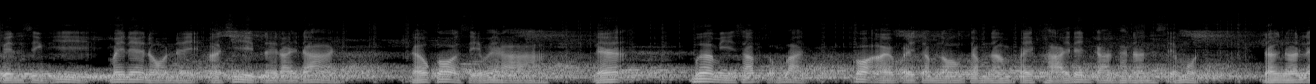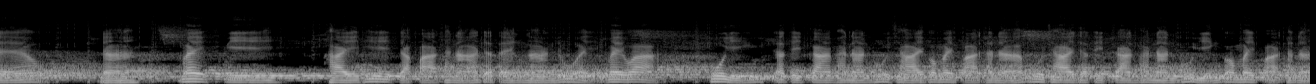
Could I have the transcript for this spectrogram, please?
เป็นสิ่งที่ไม่แน่นอนในอาชีพในรายได้ แล้วก็เสียเวลา และเมื่อมีทรัพย์สมบัติก็เอาไปจำนองจำนำไปขายเล่นการพนันเสียหมด ดังนั้นแล้วนะไม่มีใครที่จะปรารถนาจะแต่งงานด้วย ไม่ว่าผู้หญิงจะติดการพนันผู้ชายก็ไม่ปรารถนา ผู้ชายจะติดการพนันผู้หญิงก็ไม่ปรารถนา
